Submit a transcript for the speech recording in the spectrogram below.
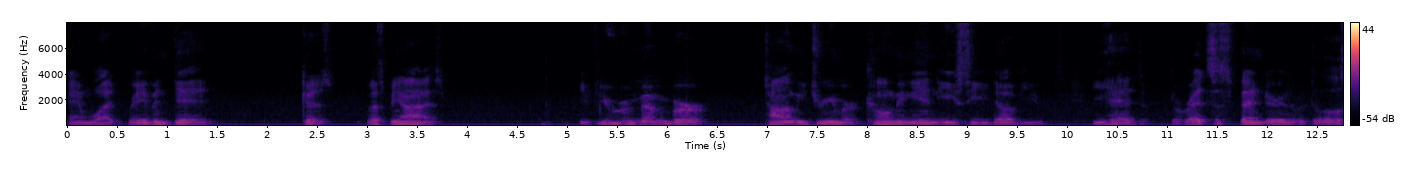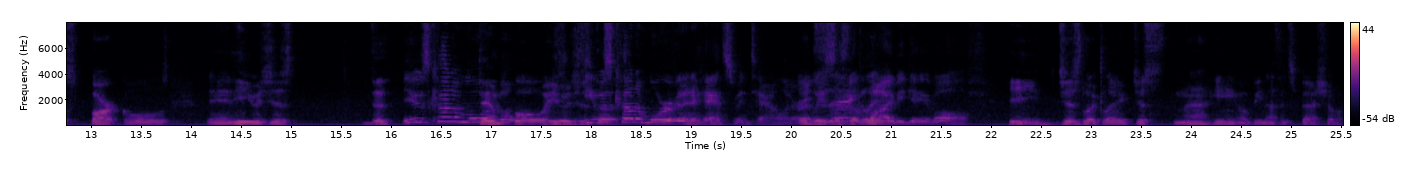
and what Raven did, because let's be honest, if you remember Tommy Dreamer coming in ECW, he had the, the red suspenders with the little sparkles, and he was just the He was kind of more. dimple. He was just he was kind of more of an enhancement talent, or at least that's the Exactly. vibe he gave off. he just looked like just nah. He ain't gonna be nothing special,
